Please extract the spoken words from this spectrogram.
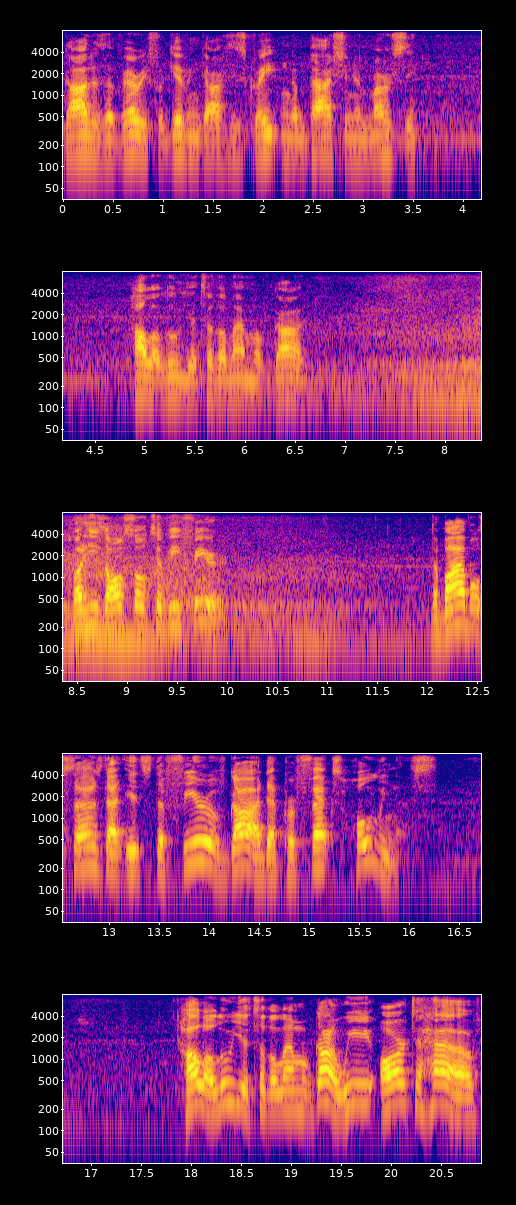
God is a very forgiving God. He's great in compassion and mercy. Hallelujah to the Lamb of God. But he's also to be feared. The Bible says that it's the fear of God that perfects holiness. Hallelujah to the Lamb of God. We are to have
